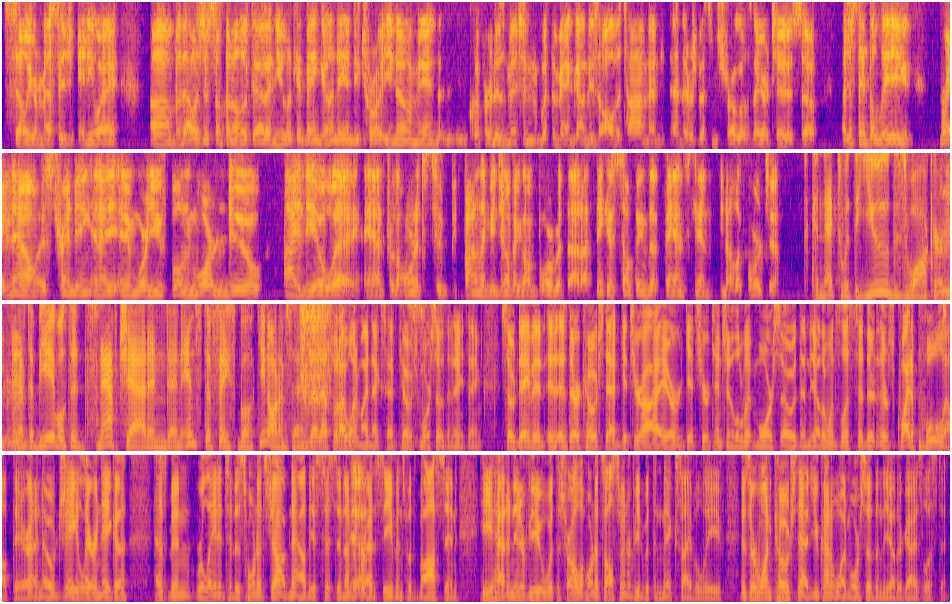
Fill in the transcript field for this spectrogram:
sell your message anyway. Uh, but that was just something I looked at. And you look at Van Gundy in Detroit, you know, I mean, Clifford is mentioned with the Van Gundys all the time, and, and there's been some struggles there too. So I just think the league right now is trending in a, in a more youthful and more new idea way. And for the Hornets to finally be jumping on board with that, I think is something that fans can, you know, look forward to. To connect with the youths, Walker, mm-hmm. they have to be able to Snapchat and, and Insta Facebook. You know what I'm saying? That, that's what I want my next head coach more so than anything. So, David, is, is there a coach that gets your eye or gets your attention a little bit more so than the other ones listed? There, there's quite a pool out there, and I know Jay Larranaga has been related to this Hornets job now, the assistant under Yeah. Brad Stevens with Boston. He had an interview with the Charlotte Hornets, also interviewed with the Knicks, I believe. Is there one coach that you kind of want more so than the other guys listed?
